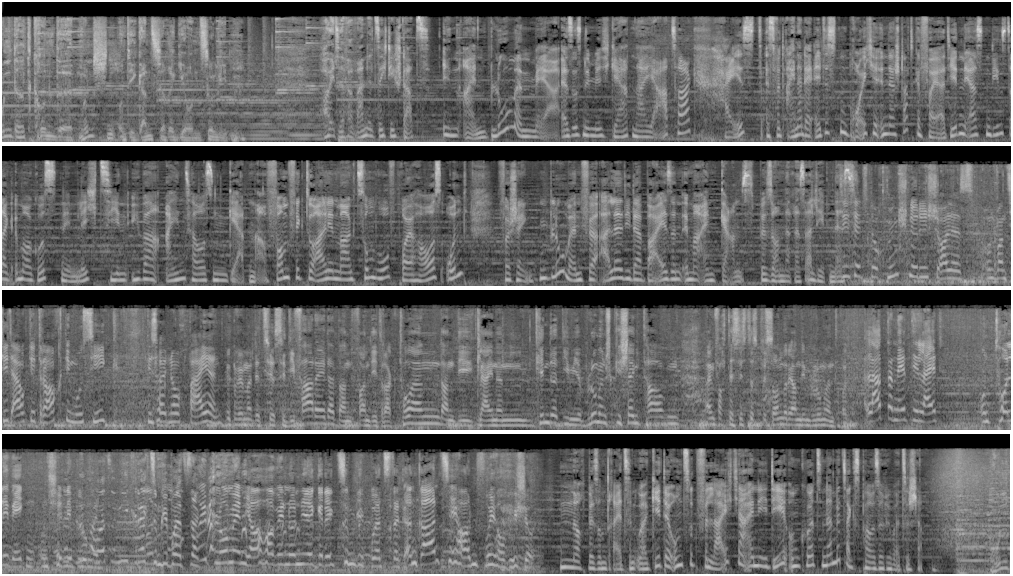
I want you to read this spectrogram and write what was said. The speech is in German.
100 Gründe, München und die ganze Region zu lieben. Heute verwandelt sich die Stadt in ein Blumenmeer. Es ist nämlich Gärtnerjahrtag, heißt, es wird einer der ältesten Bräuche in der Stadt gefeiert. Jeden ersten Dienstag im August nämlich ziehen über 1000 Gärtner vom Fiktualienmarkt zum Hofbräuhaus und verschenken Blumen. Für alle, die dabei sind, immer ein ganz besonderes Erlebnis. Es ist jetzt doch münchnerisch alles und man sieht auch die Tracht, die Musik, ist halt noch Bayern. Wenn man jetzt hier sieht, die Fahrräder, dann fahren die Traktoren, dann die kleinen Kinder, die mir Blumen geschenkt haben. Einfach, das ist das Besondere an dem Blumentag. Lauter nette Leute und tolle Wegen und schöne Blumen. Hast du nie gekriegt zum Geburtstag? Viele Blumen, ja, habe ich noch nie gekriegt zum Geburtstag. Eine ganze Handvoll habe ich schon. Noch bis um 13 Uhr geht der Umzug vielleicht ja eine Idee, um kurz in der Mittagspause rüberzuschauen.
